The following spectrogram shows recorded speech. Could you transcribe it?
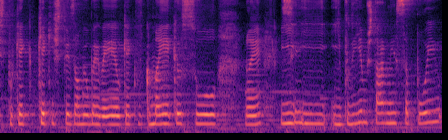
isto, porque é que, que, é que isto fez ao meu bebê, o que é que, que mãe é que eu sou, não é? E, e, e, podíamos estar nesse apoio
